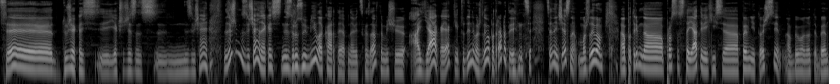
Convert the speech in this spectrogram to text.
Це, дуже якась, якщо чесно, незвичайна. Не що незвичайна, якась незрозуміла карта, я б навіть сказав, тому що. А як? А як? І туди неможливо потрапити? Це, це нечесно. Можливо, потрібно просто стояти в якійсь певній точці, аби воно тебе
